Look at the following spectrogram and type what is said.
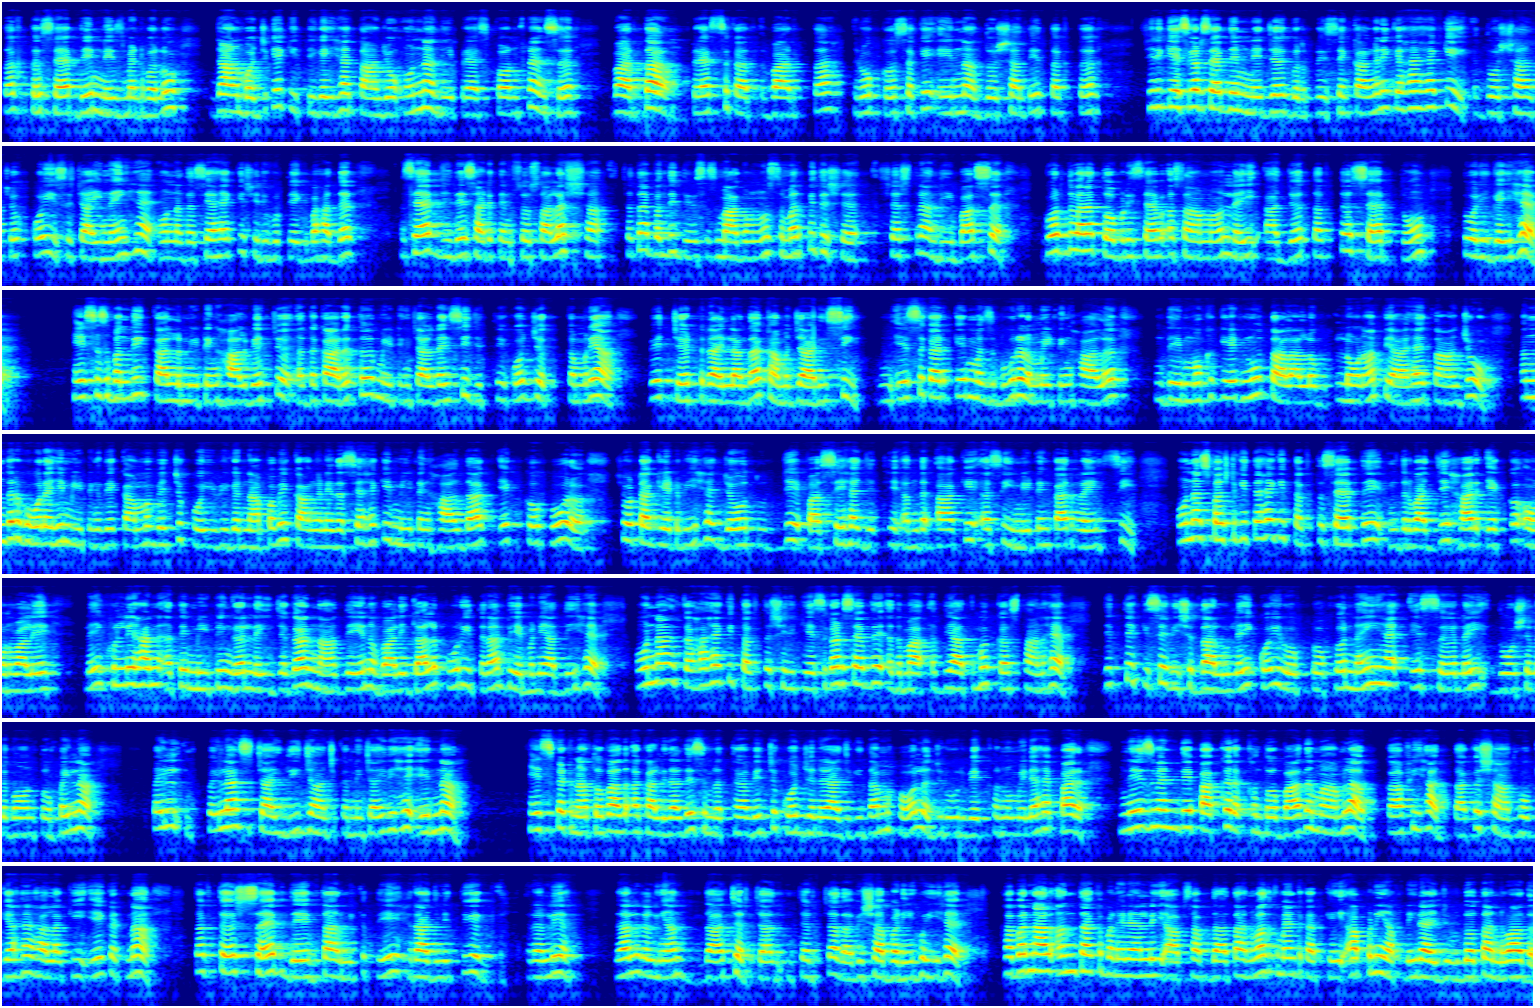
ਤਖਤ ਸਾਹਿਬ ਦੇ ਮੈਨੇਜਮੈਂਟ ਵੱਲੋਂ ਜਾਣਬੁੱਝ ਕੇ ਕੀਤੀ ਗਈ ਹੈ ਤਾਂ ਜੋ ਉਹਨਾਂ ਦੀ ਪ੍ਰੈਸ ਕਾਨਫਰੰਸ ਵਾਰਤਾ, ਪ੍ਰੈਸ ਕਰ, ਵਾਰਤਾ ਰੋਕ ਸਕੇ। ਇਹਨਾਂ ਦੋਸ਼ਾਂ ਤੇ ਤਖਤ ਸ੍ਰੀ ਕੇਸਗੜ੍ਹ ਸਾਹਿਬ ਦੇ ਮੈਨੇਜਰ ਗੁਰਪ੍ਰੀਤ ਸਿੰਘ ਕੰਗ ਨੇ ਕਿਹਾ ਹੈ ਕਿ ਦੋਸ਼ਾਂ 'ਚ ਕੋਈ ਸਚਾਈ ਨਹੀਂ ਹੈ। ਉਹਨਾਂ ਦੱਸਿਆ ਹੈ ਕਿ ਸ੍ਰੀ ਗੁਰੂ ਤੇਗ ਬਹਾਦਰ ਸਾਹਿਬ ਜੀ ਦੇ 350 ਸਾਲਾ ਸ਼ਾ- ਸ਼ਤਾਬੰਦੀ ਦਿਵਸ ਸਮਾਗਮ ਨੂੰ ਸਮਰਪਿਤ ਸ਼ਸਤਰਾਂ ਦੀ ਬੱਸ ਗੁਰਦੁਆਰਾ ਤੋਬੜੀ ਸਾਹਿਬ ਅਸਾਮ ਲਈ ਅੱਜ ਤਖਤ ਸਾਹਿਬ ਤੋਂ ਤੋਰੀ ਗਈ ਹੈ। ਇਸ ਸੰਬੰਧੀ ਕੱਲ ਮੀਟਿੰਗ ਹਾਲ ਵਿੱਚ ਅਧਿਕਾਰਤ ਮੀਟਿੰਗ ਚੱਲ ਰਹੀ ਸੀ, ਜਿੱਥੇ ਕੁਝ ਕਮਰਿਆਂ ਵਿੱਚ ਟਰਾਇਲਾਂ ਦਾ ਕੰਮ ਜਾਰੀ ਸੀ। ਇਸ ਕਰਕੇ ਮਜਬੂਰਨ ਮੀਟਿੰਗ ਹਾਲ ਦੇ ਮੁੱਖ ਗੇਟ ਨੂੰ ਤਾਲਾ ਲਾਉਣਾ ਪਿਆ ਹੈ, ਤਾਂ ਜੋ ਅੰਦਰ ਹੋ ਰਹੀ ਮੀਟਿੰਗ ਦੇ ਕੰਮ ਵਿੱਚ ਕੋਈ ਵਿਘਨ ਨਾ ਪਵੇ। ਕੰਗ ਨੇ ਦੱਸਿਆ ਹੈ ਕਿ ਮੀਟਿੰਗ ਹਾਲ ਦਾ ਇੱਕ ਹੋਰ ਛੋਟਾ ਗੇਟ ਵੀ ਹੈ, ਜੋ ਦੂਜੇ ਪਾਸੇ ਹੈ, ਜਿੱਥੇ ਅੰਦਰ ਆ ਕੇ ਅਸੀਂ ਮੀਟਿੰਗ ਕਰ ਰਹੇ ਸੀ। ਉਹਨਾਂ ਸਪਸ਼ਟ ਕੀਤਾ ਹੈ ਕਿ ਤਖਤ ਸਾਹਿਬ ਦੇ ਦਰਵਾਜ਼ੇ ਹਰ ਇੱਕ ਆਉਣ ਵਾਲੇ ਲਈ ਖੁੱਲ੍ਹੇ ਹਨ ਅਤੇ ਮੀਟਿੰਗ ਲਈ ਜਗ੍ਹਾ ਨਾ ਦੇਣ ਵਾਲੀ ਗੱਲ ਪੂਰੀ ਤਰ੍ਹਾਂ ਬੇਬੁਨਿਆਦੀ ਹੈ। ਉਹਨਾਂ ਕਿਹਾ ਹੈ ਕਿ ਤਖਤ ਸ੍ਰੀ ਕੇਸਗੜ੍ਹ ਸਾਹਿਬ ਦੇ ਅਦਮਾ- ਅਧਿਆਤਮਕ ਸਥਾਨ ਹੈ, ਜਿੱਥੇ ਕਿਸੇ ਵੀ ਸ਼ਰਧਾਲੂ ਲਈ ਕੋਈ ਰੋਕ ਟੋਕ ਨਹੀਂ ਹੈ। ਇਸ ਲਈ ਦੋਸ਼ ਲਗਾਉਣ ਤੋਂ ਪਹਿਲਾਂ, ਪਹਿਲ- ਪਹਿਲਾਂ ਸਚਾਈ ਦੀ ਜਾਂਚ ਕਰਨੀ ਚਾਹੀਦੀ ਹੈ। ਇਹਨਾਂ ਇਸ ਘਟਨਾ ਤੋਂ ਬਾਅਦ ਅਕਾਲੀ ਦਲ ਦੇ ਸਮਰਥਕਾਂ ਵਿੱਚ ਕੁਝ ਨਾਰਾਜ਼ਗੀ ਦਾ ਮਾਹੌਲ ਜ਼ਰੂਰ ਵੇਖਣ ਨੂੰ ਮਿਲਿਆ ਹੈ, ਪਰ ਮੈਨੇਜਮੈਂਟ ਦੇ ਪੱਖ ਰੱਖਣ ਤੋਂ ਬਾਅਦ ਮਾਮਲਾ ਕਾਫੀ ਹੱਦ ਤੱਕ ਸ਼ਾਂਤ ਹੋ ਗਿਆ ਹੈ। ਹਾਲਾਂਕਿ ਇਹ ਘਟਨਾ ਤਖਤ ਸਾਹਿਬ ਦੇ ਧਾਰਮਿਕ ਤੇ ਰਾਜਨੀਤਿਕ ਰਲੇ, ਰਲ ਰਲੀਆਂ ਦਾ ਚਰਚਾ ਚਰਚਾ ਦਾ ਵਿਸ਼ਾ ਬਣੀ ਹੋਈ ਹੈ। ਖਬਰ ਨਾਲ ਅੰਤ ਤੱਕ ਬਣੇ ਰਹਿਣ ਲਈ ਆਪ ਸਭ ਦਾ ਧੰਨਵਾਦ। ਕਮੈਂਟ ਕਰਕੇ ਆਪਣੀ ਆਪਣੀ ਰਾਏ ਜ਼ਰੂਰ ਦਿਓ ਧੰਨਵਾਦ।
